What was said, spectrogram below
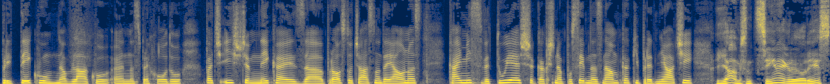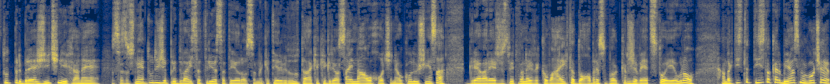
Pri teku na vlaku, eh, na sprehodu, pač iščem nekaj za prostočasno dejavnost. Kaj mi svetuješ, kakšna posebna znamka, ki prednjači? Ja, mislim, cene grejo res tudi pri brezžičnih. Se začne tudi že pri 20-30 evrov, so nekateri videli tudi take, ki grejo vsaj na uho, če ne okoli ušesa. Greva reči, spet v narekovajih, ta dobre so pa kar že več 100 evrov. Ampak tisto, tisto kar bi jaz mogoče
